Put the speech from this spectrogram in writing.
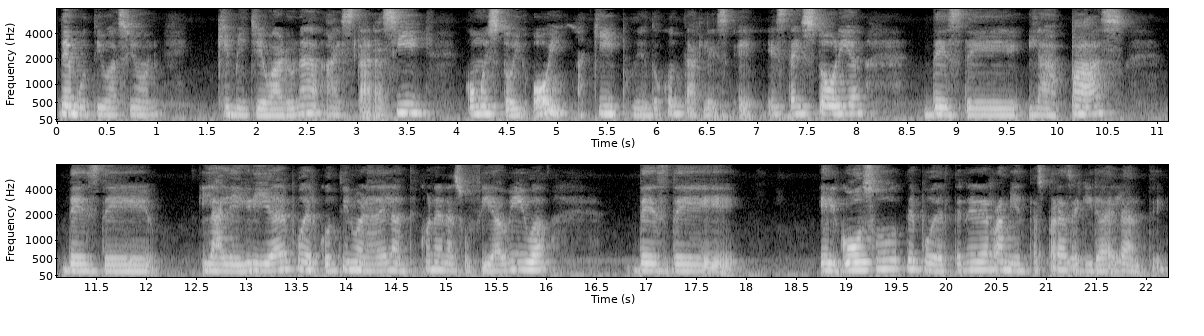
de motivación que me llevaron a, estar así como estoy hoy, aquí pudiendo contarles eh, esta historia desde la paz, desde la alegría de poder continuar adelante con Ana Sofía viva, desde el gozo de poder tener herramientas para seguir adelante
